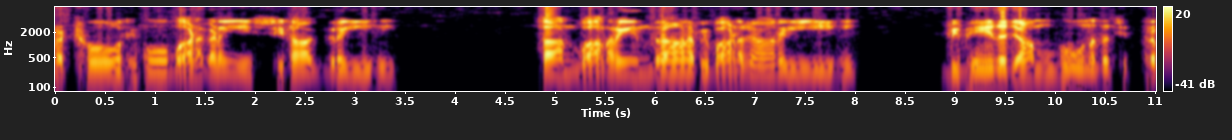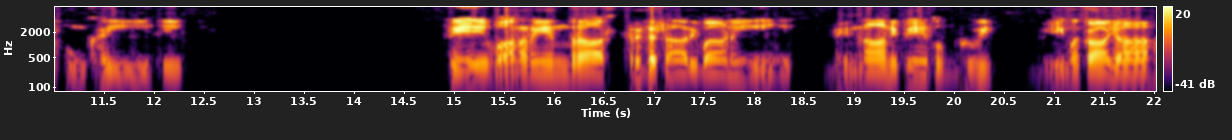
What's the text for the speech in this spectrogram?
रक्षोऽधिपो बाणगणैः शिताग्रैः तान् वानरेन्द्रानपि बाणजालैः। बिभेदजाम्बूनदचित्रपुङ्खैः ते वानरेन्द्रास्त्रिदशारिबाणैः भिन्नानि पेतुर्भुवि भीमकायाः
